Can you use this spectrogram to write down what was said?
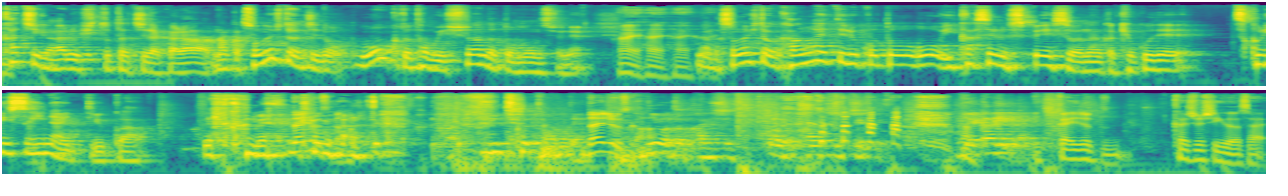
価値がある人たちだから、うんうん、なんかその人たちの文句と多分一緒なんだと思うんですよね。はいはいはい、はい、なんかその人が考えてることを活かせるスペースはなんか曲で作りすぎないっていうか。ごめん。大丈夫ですか？ちょっと待って。大丈夫ですか？荷物を回収 回収してくでかい。一回ちょっと回収してください。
